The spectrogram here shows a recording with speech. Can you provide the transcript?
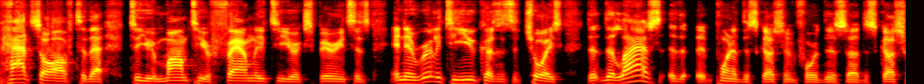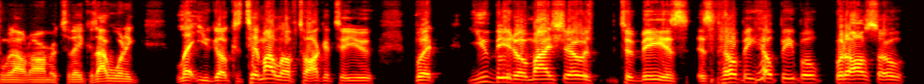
hats off to that to your mom to your family to your experiences and then really to you because it's a choice the, the last uh, uh, point of discussion for this uh, discussion without armor today because i want to let you go because tim i love talking to you but you being on my show is to me is is helping help people but also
